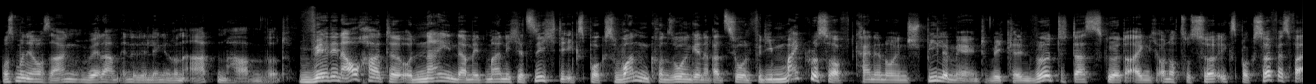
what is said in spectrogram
muss man ja auch sagen, wer da am Ende den längeren Atem haben wird. Wer den auch hatte, und nein, damit meine ich jetzt nicht die Xbox One-Konsolengeneration, für die Microsoft keine neuen Spiele mehr entwickeln wird, das gehört eigentlich auch noch zur Xbox Surface-Veranstaltung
